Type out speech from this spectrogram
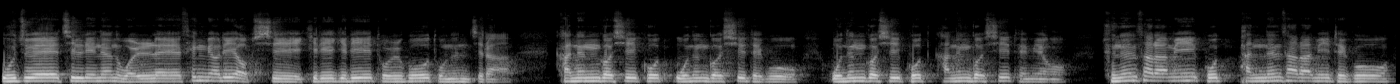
우주의 진리는 원래 생멸이 없이 길이길이 돌고 도는지라 가는 것이 곧 오는 것이 되고 오는 것이 곧 가는 것이 되며 주는 사람이 곧 받는 사람이 되고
